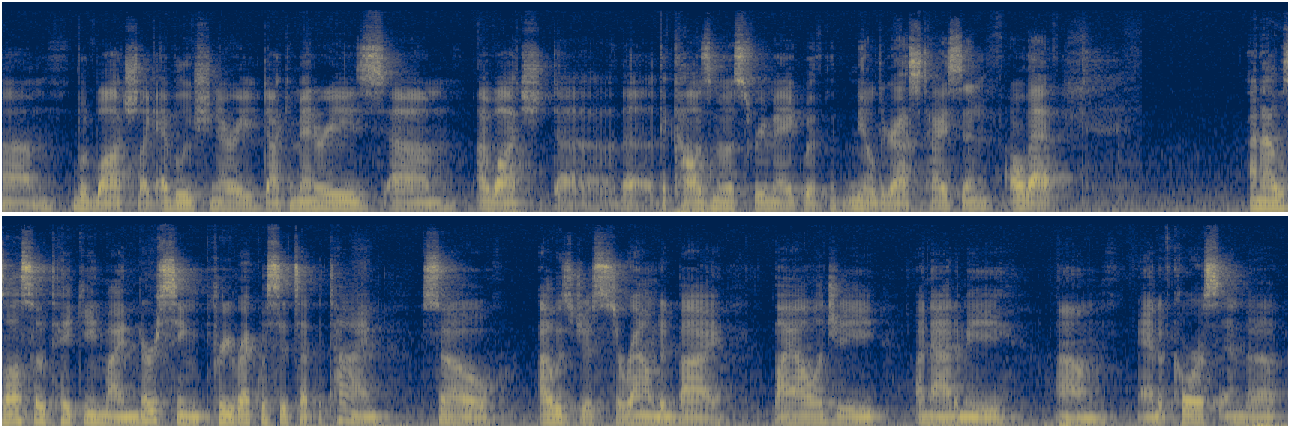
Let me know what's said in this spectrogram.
Um, would watch like evolutionary documentaries. Um, I watched uh, the the Cosmos remake with Neil deGrasse Tyson, all that. And I was also taking my nursing prerequisites at the time, so I was just surrounded by biology, anatomy, um, and of course, in the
